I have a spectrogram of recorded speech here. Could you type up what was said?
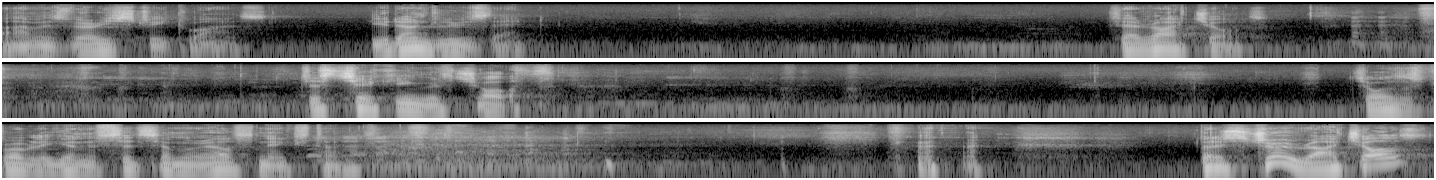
I was very streetwise. You don't lose that. Is that right, Charles? Just checking with Charles. Charles is probably going to sit somewhere else next time. but it's true, right, Charles?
